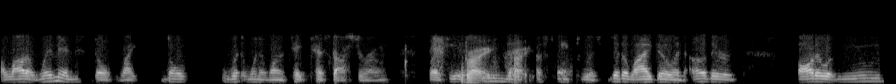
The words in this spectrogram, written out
a lot of women don't like don't wouldn't want to take testosterone, but he has right, seen that right. effect with vitiligo and other autoimmune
